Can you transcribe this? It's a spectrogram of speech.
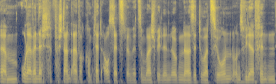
Ähm, oder wenn der Verstand einfach komplett aussetzt, wenn wir zum Beispiel in irgendeiner Situation uns wiederfinden,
